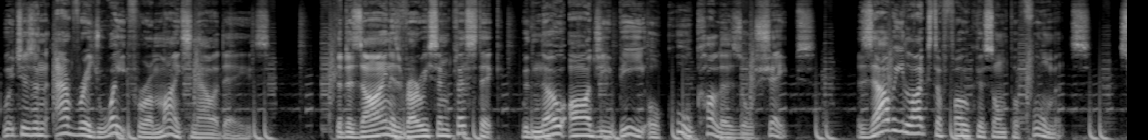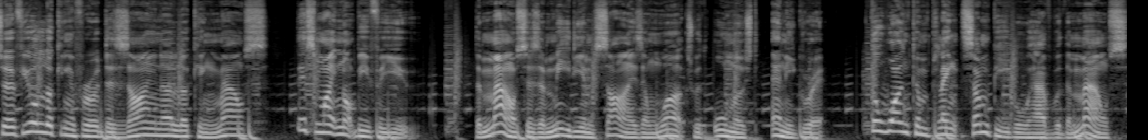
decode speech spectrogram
which is an average weight for a mice nowadays. The design is very simplistic, with no RGB or cool colours or shapes. Zowie likes to focus on performance, so if you're looking for a designer looking mouse, this might not be for you. The mouse is a medium size and works with almost any grip. The one complaint some people have with the mouse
